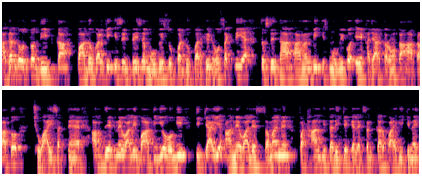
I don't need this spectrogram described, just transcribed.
अगर दोस्तों दीपिका पादुकोण की इस एंट्री से मूवी सुपर डुपर हिट हो सकती है तो सिद्धार्थ आनंद भी इस मूवी को एक हज़ार करोड़ का आंकड़ा तो छुआ ही सकते हैं। अब देखने वाली बात ये होगी कि क्या ये आने वाले समय में पठान की तरीके कलेक्शन कर पाएगी कि नहीं।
